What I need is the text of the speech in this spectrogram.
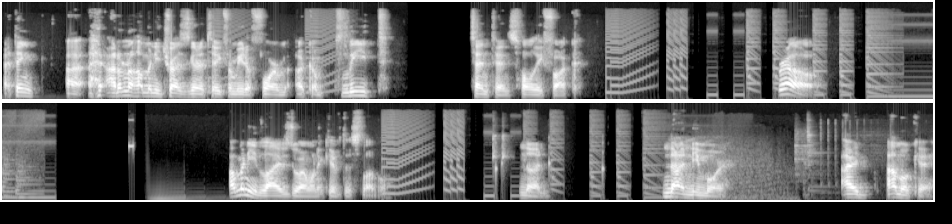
I think... Uh, I don't know how many tries it's gonna take for me to form a complete sentence. Holy fuck. Bro. How many lives do I want to give this level? None. Not anymore. I I'm okay.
